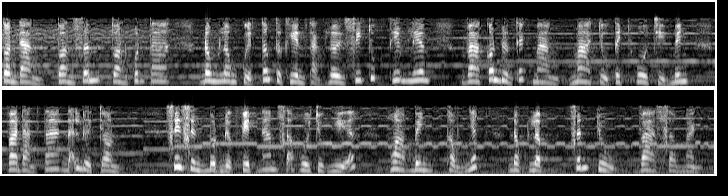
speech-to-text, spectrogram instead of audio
toàn đảng, toàn dân, toàn quân ta đồng lòng quyết tâm thực hiện thẳng lời di chúc thiêng liêng và con đường cách mạng mà Chủ tịch Hồ Chí Minh và Đảng ta đã lựa chọn, xây dựng một nước Việt Nam xã hội chủ nghĩa, hòa bình, thống nhất, độc lập, dân chủ và giàu mạnh.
